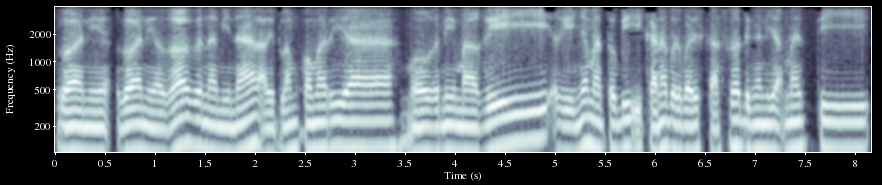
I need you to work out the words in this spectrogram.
Ghani ghani ghagna minal alif lam qamariyah mughni maghi rinya matobi karena berbaris kasrah dengan ya mati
